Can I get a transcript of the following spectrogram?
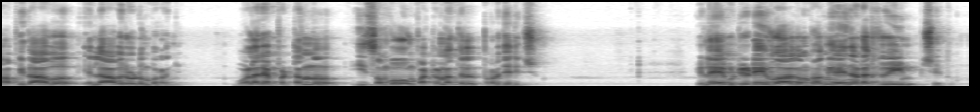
ആ പിതാവ് എല്ലാവരോടും പറഞ്ഞു. വളരെ പെട്ടെന്ന് ഈ സംഭവം പട്ടണത്തിൽ പ്രചരിച്ചു. ഇളയ കുട്ടിയുടെ വിവാഹം ഭംഗിയായി നടക്കുകയും ചെയ്തു.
